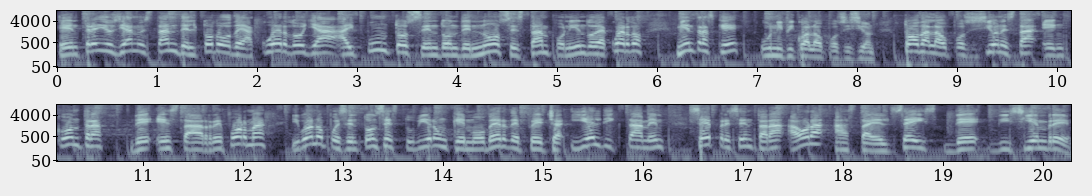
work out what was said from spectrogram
Entre ellos ya no están del todo de acuerdo, ya hay puntos en donde no se están poniendo de acuerdo, mientras que unificó a la oposición. Toda la oposición está en contra de esta reforma y bueno, pues entonces tuvieron que mover de fecha y el dictamen se presentará ahora hasta el 6 de diciembre.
